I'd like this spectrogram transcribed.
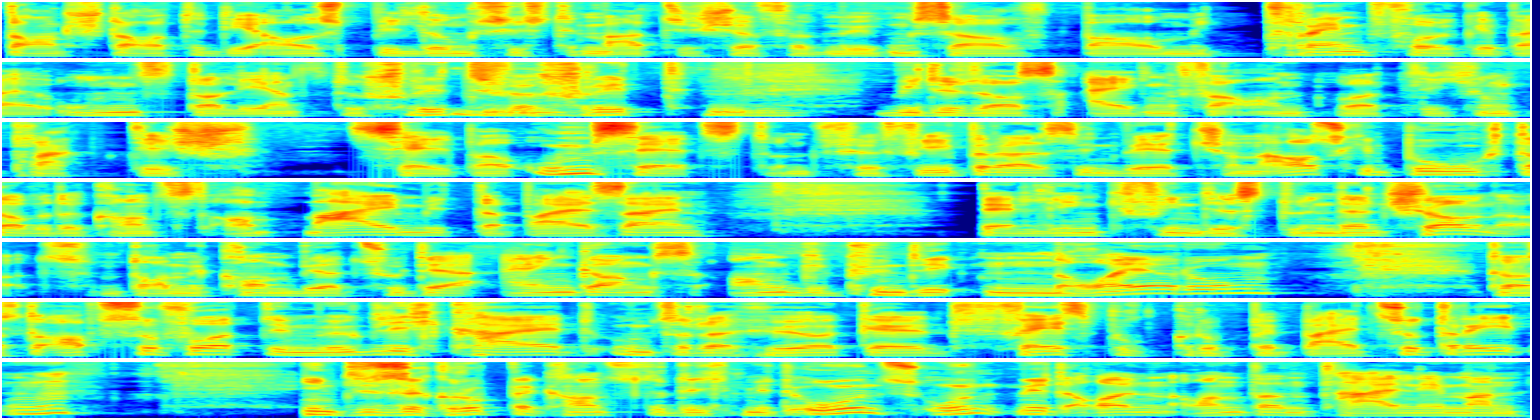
dann startet die Ausbildung systematischer Vermögensaufbau mit Trendfolge bei uns. Da lernst du Schritt mhm. für Schritt, mhm. wie du das eigenverantwortlich und praktisch selber umsetzt. Und für Februar sind wir jetzt schon ausgebucht, aber du kannst ab Mai mit dabei sein. Den Link findest du in den Show Notes. Und damit kommen wir zu der eingangs angekündigten Neuerung. Du hast ab sofort die Möglichkeit, unserer Hörgeld-Facebook-Gruppe beizutreten. In dieser Gruppe kannst du dich mit uns und mit allen anderen Teilnehmern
